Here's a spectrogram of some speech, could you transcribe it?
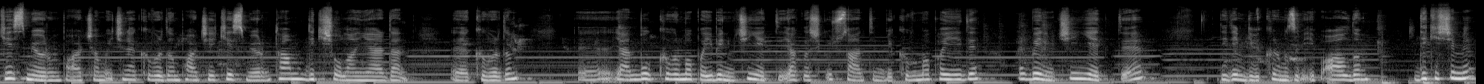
Kesmiyorum parçamı, içine kıvırdığım parçayı kesmiyorum. Tam dikiş olan yerden e, kıvırdım. E, yani bu kıvırma payı benim için yetti. Yaklaşık 3 santim bir kıvırma payıydı. Bu benim için yetti. Dediğim gibi kırmızı bir ip aldım. Dikişimi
